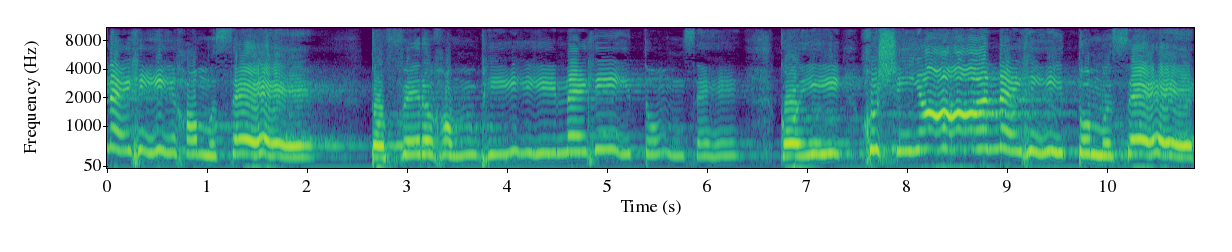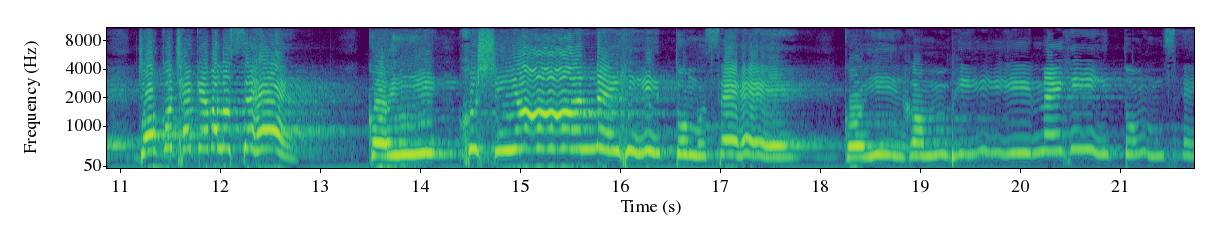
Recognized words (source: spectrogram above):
नहीं हमसे तो फिर हम भी नहीं तुमसे। कोई खुशियाँ नहीं तुमसे। जो कुछ है केवल उससे है। कोई खुशियाँ नहीं तुमसे, कोई गम भी नहीं तुमसे।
